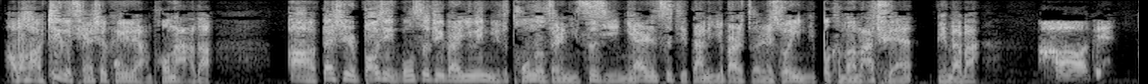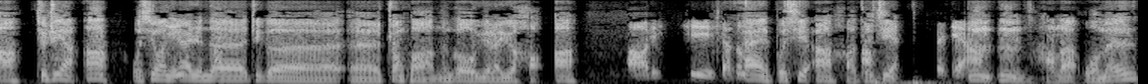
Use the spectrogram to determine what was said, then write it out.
好不好？这个钱是可以两头拿的，啊，但是保险公司这边因为你是同等责任，你自己你爱人自己担了一半责任，所以你不可能拿全，明白吧？好的，啊，就这样啊，我希望你爱人的这个呃状况能够越来越好啊。好的，谢谢小东。哎，不谢啊，好，再见。再见啊。嗯嗯，好了，我们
